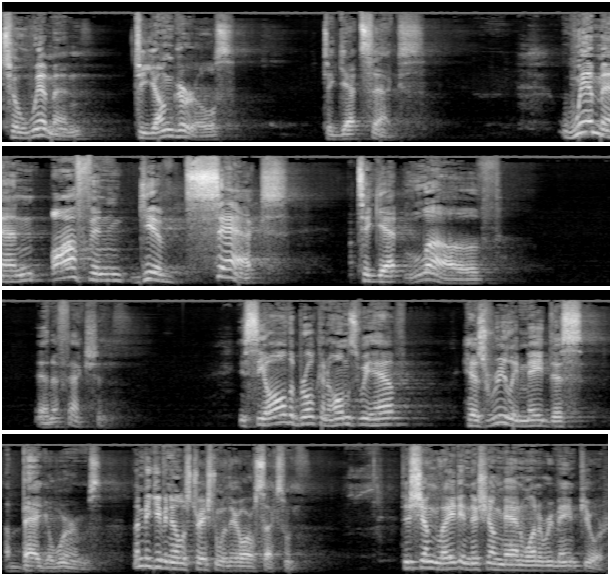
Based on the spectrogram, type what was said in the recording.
to women, to young girls, to get sex. Women often give sex to get love and affection. You see, all the broken homes we have has really made this a bag of worms. Let me give you an illustration with the oral sex one. This young lady and this young man want to remain pure.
